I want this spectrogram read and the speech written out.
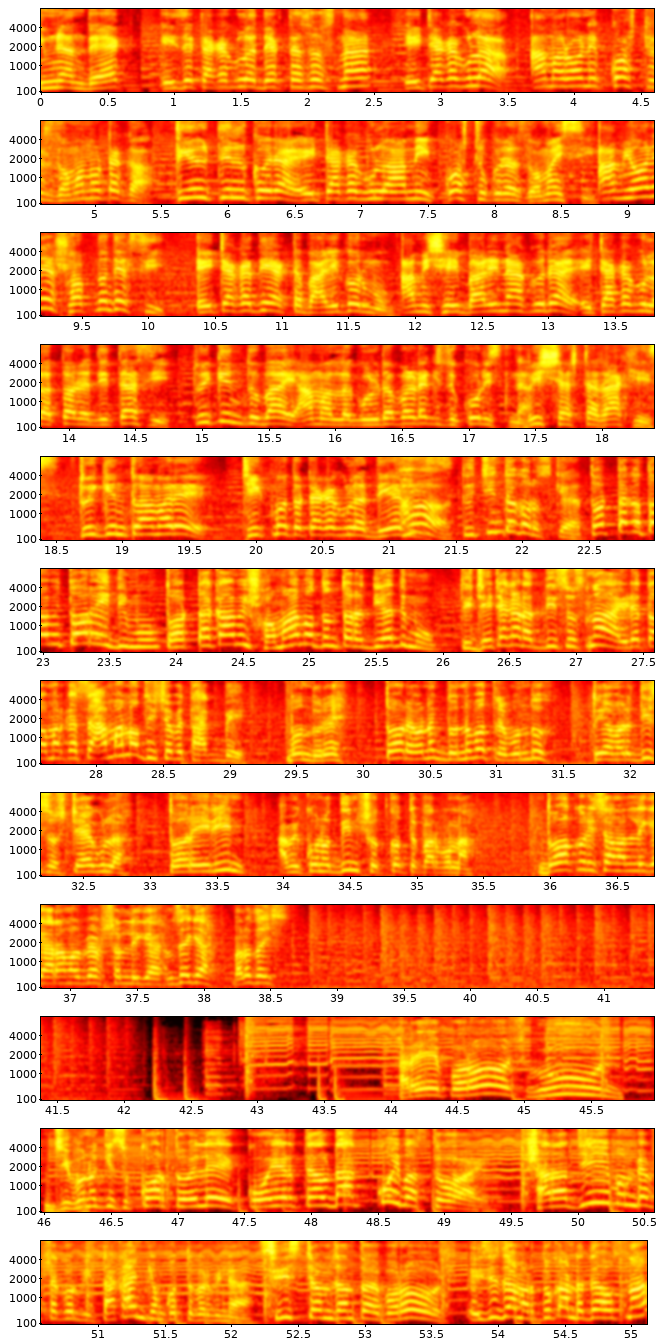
ইমরান, দেখ, এই যে টাকাগুলো দেখতেছস না, এই টাকাগুলা আমার অনেক কষ্টের জমানো টাকা। তিল তিল কইরা এই টাকাগুলো আমি কষ্ট করে জমাইছি। আমি অনেক স্বপ্ন দেখছি, এই টাকা দিয়ে একটা বাড়ি করব আমি সেই বাড়ি না কইরা এই টাকাগুলো তরে দিতে আসি তুই কিন্তু ভাই আমার লাগে উল্টাপাল্টা কিছু করিস না। বিশ্বাসটা রাখিস। তুই কিন্তু আমারে ঠিক মতো টাকাগুলো দিয়ে দিস। হ্যাঁ তুই চিন্তা করস কে? তোর টাকা তো আমি তোরই দিমু। তোর টাকা আমি সময় মতন তোরে দিয়ে দিমু। তুই যে টাকাটা দিছিস না, এটা তো আমার কাছে আমানত হিসাবে থাকবে। বন্ধু রে, তোরে অনেক ধন্যবাদ রে বন্ধু। তুই আমার দিছস টাকাগুলা তোর এই ঋণ আমি কোনো দিন শোধ করতে পারব না। দোয়া করিস আমার লিগে আর আমার ব্যবসার লিগে। জায়গা ভালো যাইস আরে পরশ, হুন, জীবনে কিছু করতে হইলে কইয়ের ডাক কই বাঁচতে হয়? সারা জীবন ব্যবসা করবি, টাকা ইনকাম করতে পারবি না। সিস্টেম জানতে হয় পরশ, এই যে যে আমার দোকানটা দেওয়াস না,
